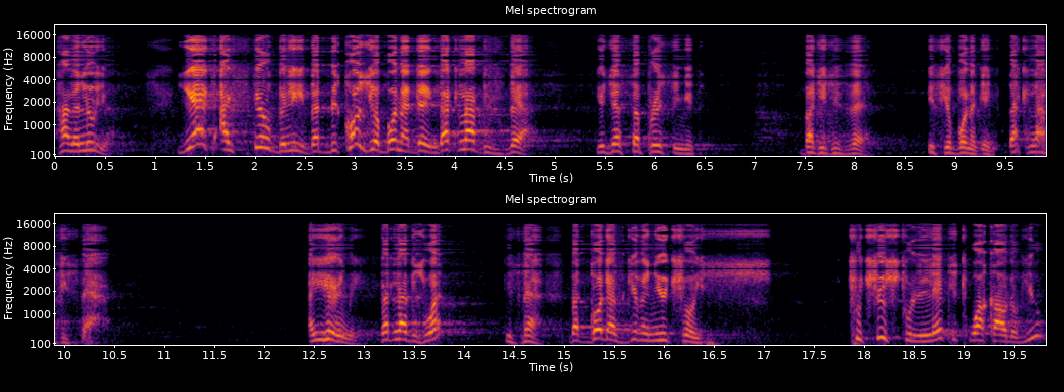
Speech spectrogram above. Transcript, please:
Hallelujah. Yet I still believe that because you're born again, that love is there. You're just suppressing it. But it is there. If you're born again, that love is there. Are you hearing me? That love is what? Is there. But God has given you choice to choose to let it work out of you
